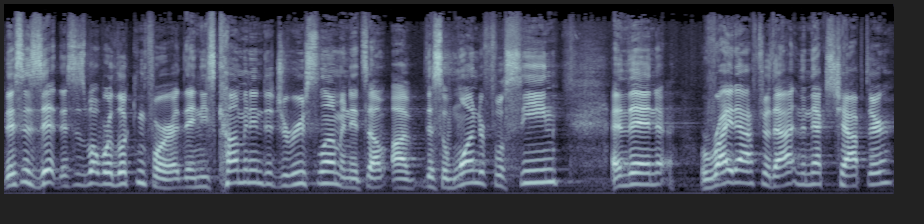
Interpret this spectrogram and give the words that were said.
this is it. This is what we're looking for. And he's coming into Jerusalem, and it's a, a, this a wonderful scene. And then right after that, in the next chapter,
